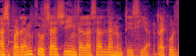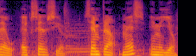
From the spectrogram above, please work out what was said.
Esperem que us hagi interessat la notícia. Recordeu, Excelsior, sempre més i millor.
